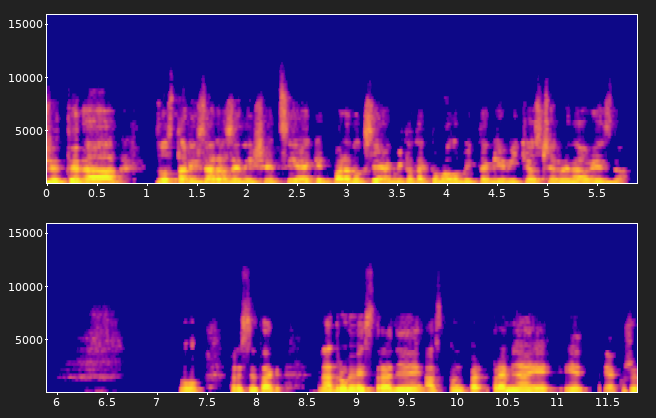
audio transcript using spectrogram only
že teda zostali zarazení všetci, aj keď paradoxne, ak by to takto malo byť, tak je víťaz Červená hviezda. No, presne tak. Na druhej strane, aspoň pre mňa je, je akože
